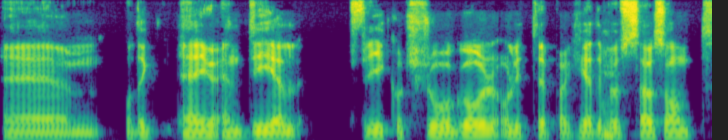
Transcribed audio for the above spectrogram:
Ehm, och det är ju en del frikortsfrågor och lite parkerade bussar och sånt.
